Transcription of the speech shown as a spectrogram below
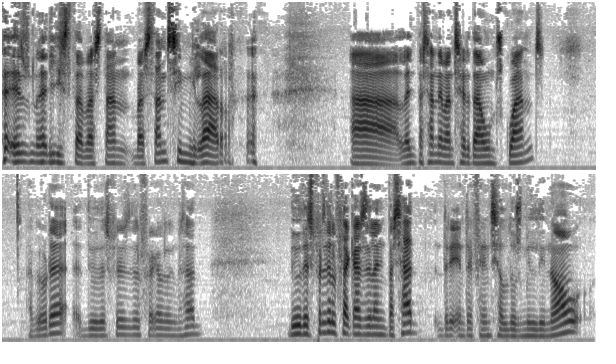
és una llista bastant, bastant similar. Uh, l'any passat ne van encertar uns quants. A veure, diu després del fracàs de l'any passat... Diu, després del fracàs de l'any passat, en referència al 2019,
